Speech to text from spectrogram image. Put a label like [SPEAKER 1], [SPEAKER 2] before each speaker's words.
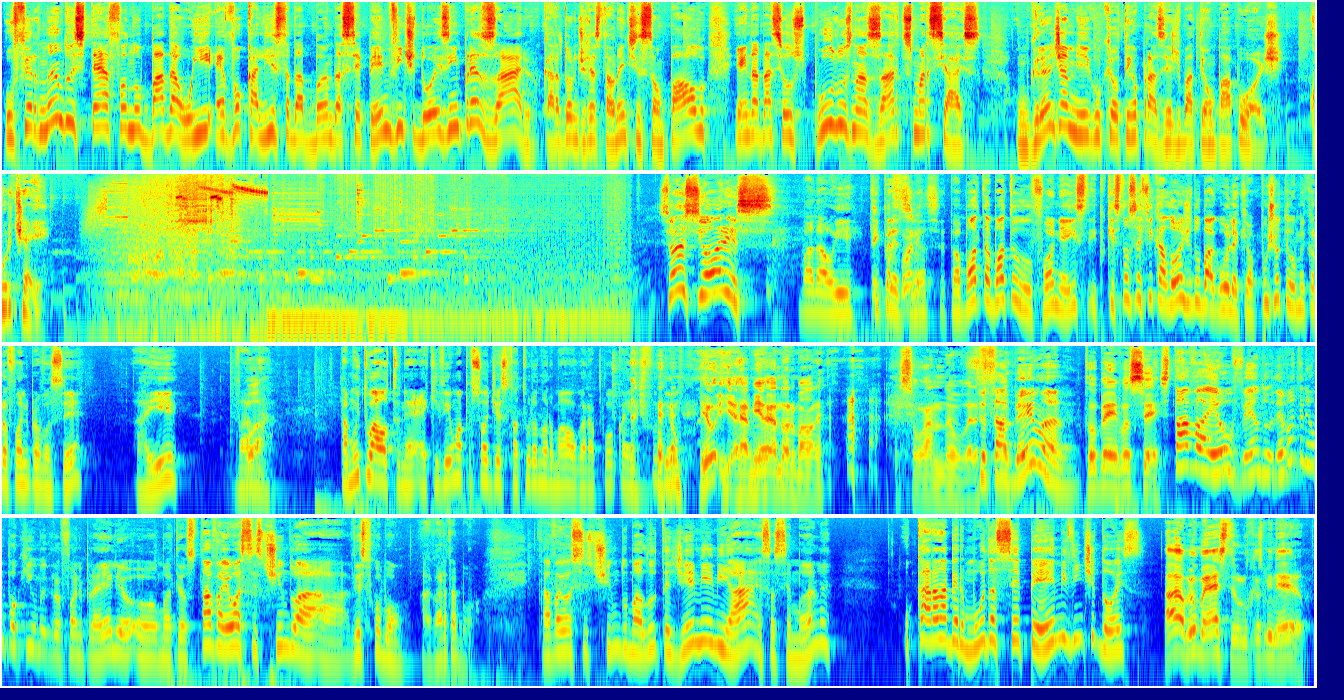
[SPEAKER 1] O Fernando Stefano Badawi é vocalista da banda CPM 22 e empresário, cara dono de restaurante em São Paulo e ainda dá seus pulos nas artes marciais. Um grande amigo que eu tenho o prazer de bater um papo hoje. Curte aí. Senhoras e senhores, Badawi, que
[SPEAKER 2] Tem
[SPEAKER 1] presença. Então, bota, bota o fone aí, porque senão você fica longe do bagulho aqui, ó. Puxa o teu microfone pra você. Aí, vai
[SPEAKER 2] Boa.
[SPEAKER 1] lá. Tá muito alto, né? É que veio uma pessoa de estatura normal agora há pouco, aí a gente fudeu.
[SPEAKER 2] Eu, e a minha é normal, né? Eu sou um anão, velho.
[SPEAKER 1] Você tá bem, mano?
[SPEAKER 2] Tô bem, você?
[SPEAKER 1] Estava eu vendo. Levanta ali um pouquinho o microfone pra ele, ô, ô, Matheus. Estava eu assistindo a, a. Vê se ficou bom. Agora tá bom. Tava eu assistindo uma luta de MMA essa semana. O cara na bermuda CPM 22.
[SPEAKER 2] Ah, é o meu mestre, o Lucas Mineiro.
